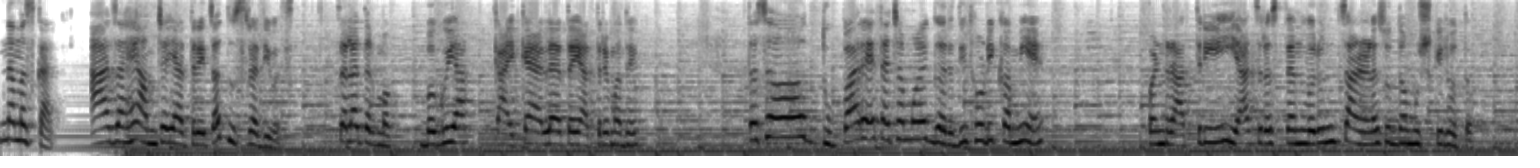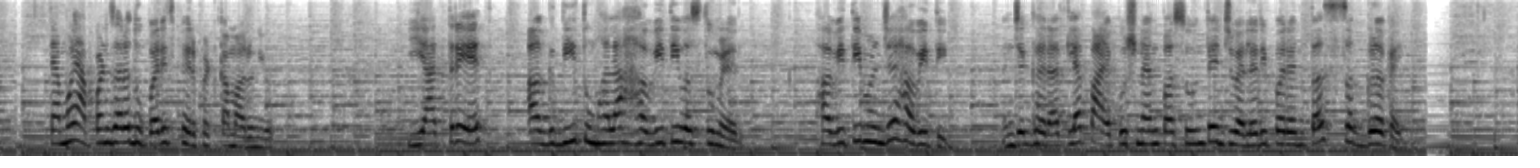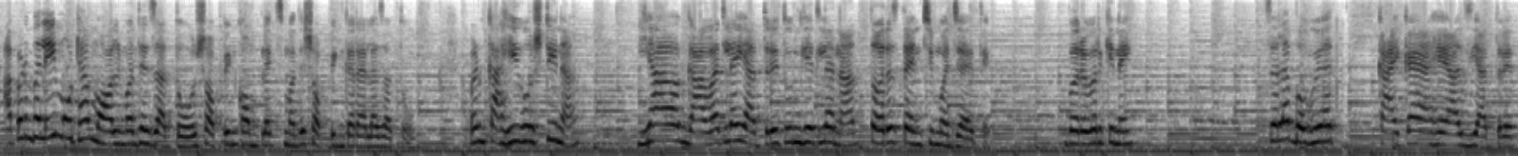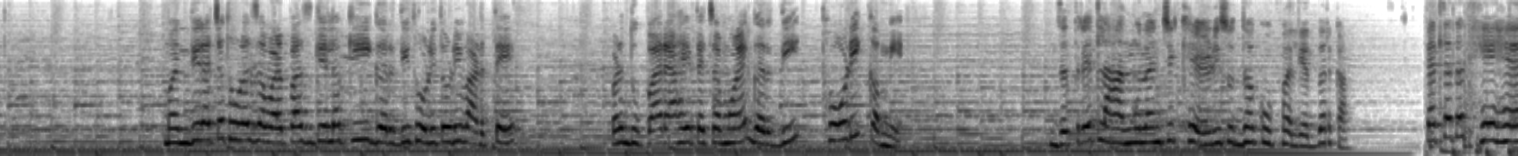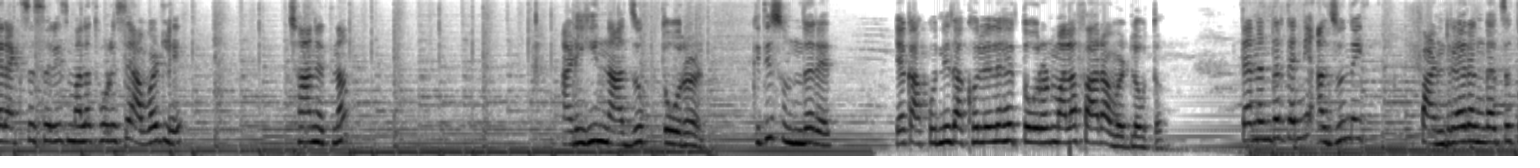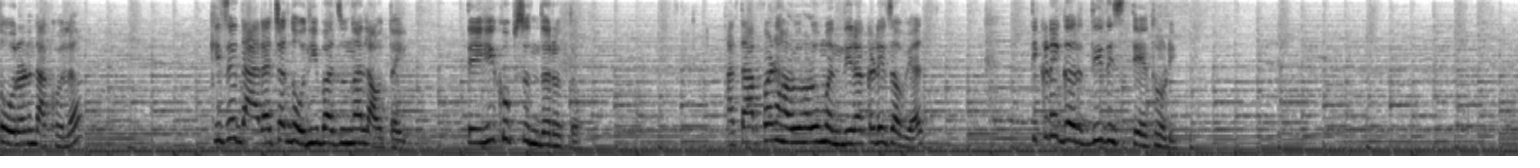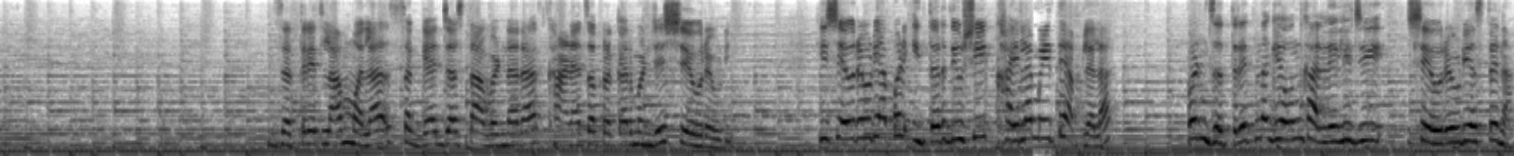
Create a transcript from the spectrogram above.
नमस्कार. आज आहे आमच्या यात्रेचा दुसरा दिवस. चला तर मग बघूया काय काय आलं आता यात्रेमध्ये. तसं दुपार आहे त्याच्यामुळे गर्दी थोडी कमी आहे. पण रात्री याच रस्त्यांवरून चालणंसुद्धा मुश्किल होतं. त्यामुळे आपण जरा दुपारीच फेरफटका मारून येऊ. यात्रेत अगदी तुम्हाला हवी ती वस्तू मिळेल. हवी ती म्हणजे हवी ती. म्हणजे घरातल्या पायपुष्ण्यांपासून ते ज्वेलरीपर्यंत सगळं काही. आपण भलेही मोठ्या मॉलमध्ये जातो शॉपिंग कॉम्प्लेक्समध्ये शॉपिंग करायला जातो पण काही गोष्टी ना ह्या गावातल्या यात्रेतून घेतल्या ना तरच त्यांची मजा येते. बरोबर की नाही? चला बघूयात काय काय आहे आज यात्रेत. मंदिराच्या थोडं जवळपास गेलं की गर्दी थोडी थोडी वाढते पण दुपार आहे त्याच्यामुळे गर्दी थोडी कमी आहे. जत्रेत लहान मुलांची खेळणी सुद्धा खूप हल्ली आहेत बरं का. त्यातल्या त्यात हे हेअर ॲक्सेसरीज मला थोडेसे आवडले. छान आहेत ना? आणि ही नाजूक तोरण. किती सुंदर आहेत. या काकूंनी दाखवलेलं हे तोरण मला फार आवडलं होतं. त्यानंतर त्यांनी अजून एक पांढऱ्या रंगाचं तोरण दाखवलं की जे दाराच्या दोन्ही बाजूंना लावता येईल. तेही खूप सुंदर होतं. आता आपण हळूहळू मंदिराकडे जाऊयात. तिकडे गर्दी दिसते थोडी. जत्रेतला मला सगळ्यात जास्त आवडणारा खाण्याचा प्रकार म्हणजे शेवरेवडी. ही शेवरेवडी आपण इतर दिवशी खायला मिळते आपल्याला पण जत्रेतनं घेऊन खाल्लेली जी शेवरेवडी असते ना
